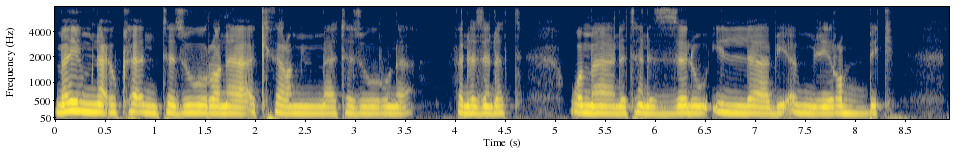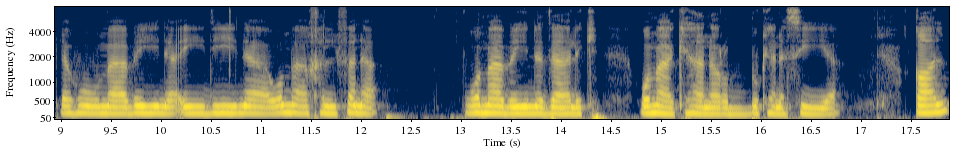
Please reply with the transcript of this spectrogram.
ما يمنعك أن تزورنا أكثر مما تزورنا؟ فنزلت وما نتنزل إلا بأمر ربك له ما بين أيدينا وما خلفنا وما بين ذلك وما كان ربك نسيا. قال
